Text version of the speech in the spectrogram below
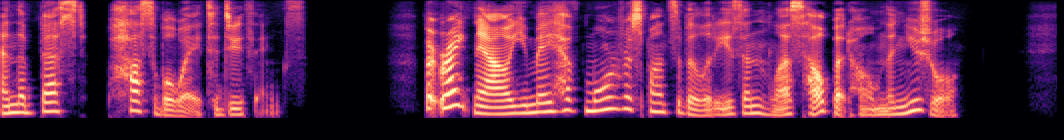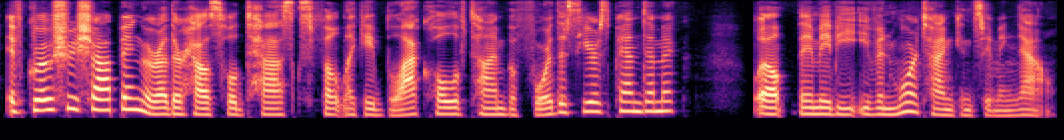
and the best possible way to do things. But right now, you may have more responsibilities and less help at home than usual. If grocery shopping or other household tasks felt like a black hole of time before this year's pandemic, well, they may be even more time consuming now.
